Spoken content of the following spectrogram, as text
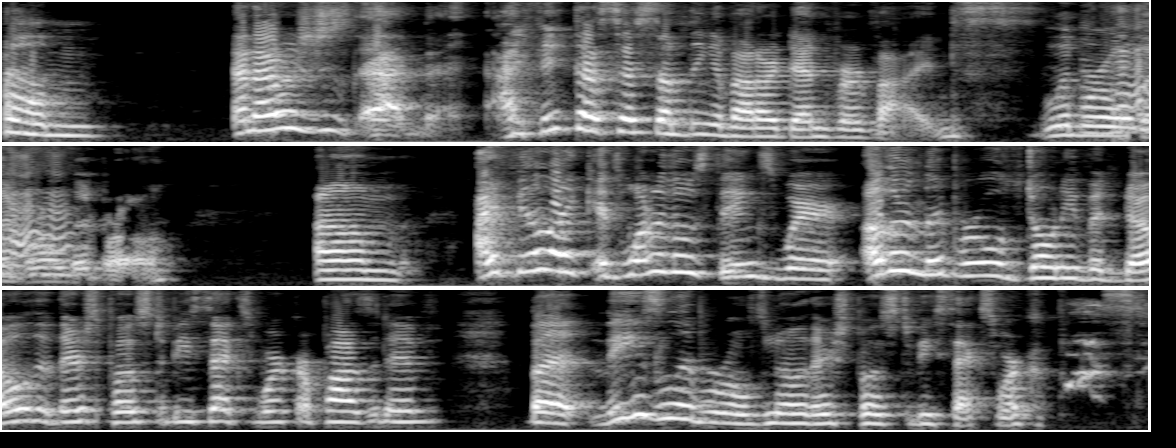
Um and I was just I, I think that says something about our Denver vibes. Liberal, liberal, liberal. Um I feel like it's one of those things where other liberals don't even know that they're supposed to be sex worker positive, but these liberals know they're supposed to be sex worker positive.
